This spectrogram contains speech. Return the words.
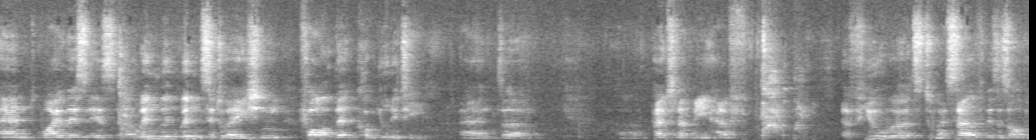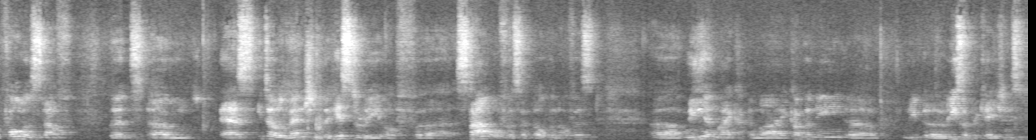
and why this is a win-win-win situation for the community. And uh, uh, perhaps let me have a few words to myself. This is all the formal stuff, but um, as Italo mentioned, the history of uh, Star Office and Open Office, uh, me and my, my company, uh, Riess Applications,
